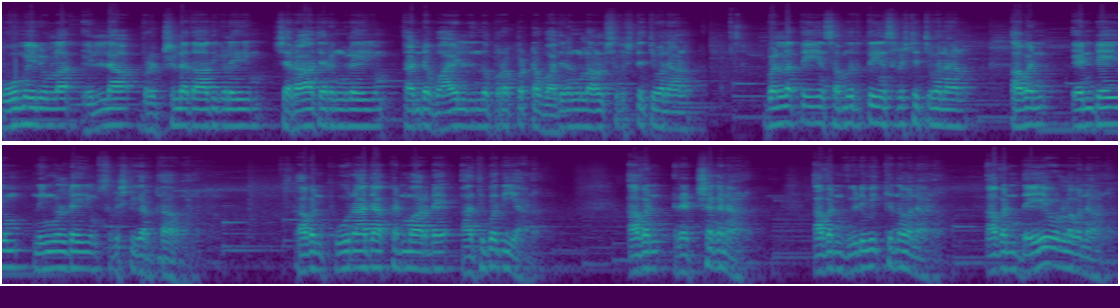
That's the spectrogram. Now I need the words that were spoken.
ഭൂമിയിലുള്ള എല്ലാ വൃക്ഷലതാദികളെയും ചരാചരങ്ങളെയും തന്റെ വായിൽ നിന്ന് പുറപ്പെട്ട വചനങ്ങളാൽ സൃഷ്ടിച്ചവനാണ്. വെള്ളത്തെയും സമുദ്രത്തെയും സൃഷ്ടിച്ചവനാണ്. അവൻ എന്റെയും നിങ്ങളുടെയും സൃഷ്ടികർത്താവാണ്. അവൻ ഭൂരാജാക്കന്മാരുടെ അധിപതിയാണ്. അവൻ രക്ഷകനാണ്. അവൻ വിടുവിക്കുന്നവനാണ്. അവൻ ദയയുള്ളവനാണ്.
